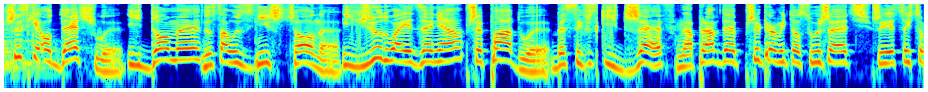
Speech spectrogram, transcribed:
Wszystkie odeszły. Ich domy zostały zniszczone. Ich źródła jedzenia przepadły. Bez tych wszystkich drzew. Naprawdę przykro mi to słyszeć. Czy jest coś, co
